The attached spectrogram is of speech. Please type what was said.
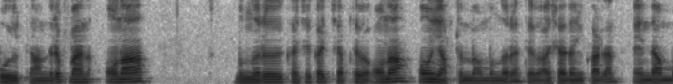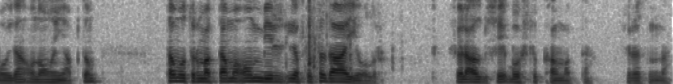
boyutlandırıp ben ona bunları kaça kaç yaptı ve ona 10 yaptım ben bunları. Tabi aşağıdan yukarıdan enden boydan ona 10 yaptım. Tam oturmakta ama 11 yapılsa daha iyi olur. Şöyle az bir şey boşluk kalmakta şurasında.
